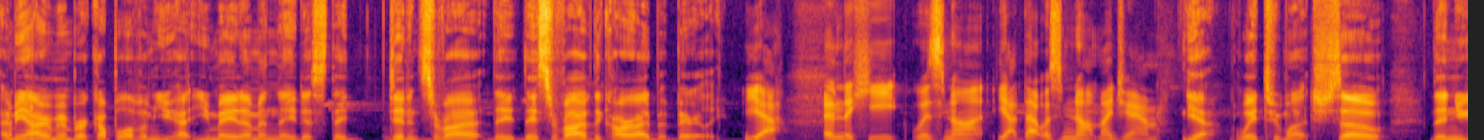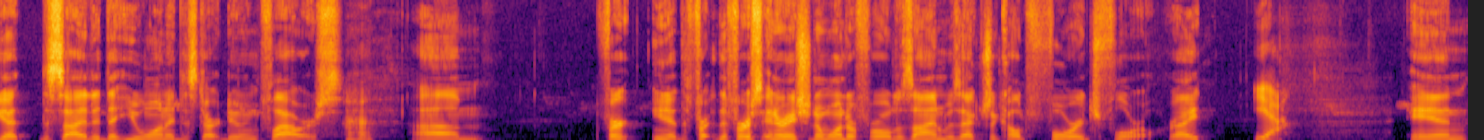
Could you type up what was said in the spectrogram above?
I mean, I remember a couple of them. You had you made them, and they just they didn't survive. They they survived the car ride, but barely. Yeah. And the heat was not, yeah, that was not my jam. Yeah, way too much. So then you got decided that you wanted to start doing flowers. Uh Um, for you know the fir- the first iteration of Wonder Floral Design was actually called Forage Floral, right? Yeah. And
